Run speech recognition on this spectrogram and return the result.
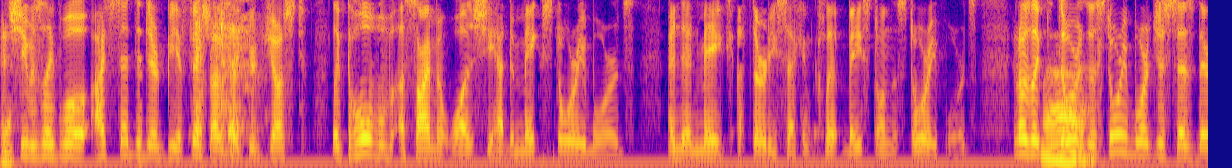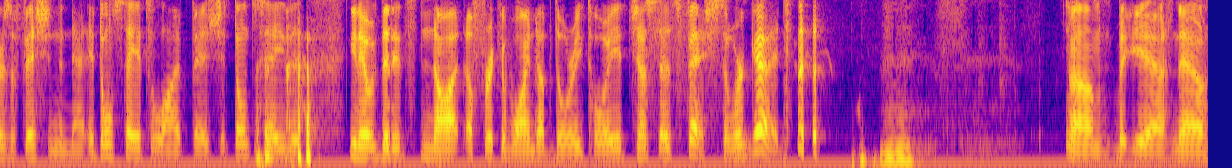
And yeah. she was like, "Well, I said that there'd be a fish." I was like, "You're just like the whole assignment was she had to make storyboards." And then make a 30 second clip based on the storyboards. And I was like, wow. the, the, storyboard just says there's a fish in the net. It don't say it's a live fish. It don't say that, you know, that it's not a freaking wind up Dory toy. It just says fish. So we're good. mm. Um, but yeah, no,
